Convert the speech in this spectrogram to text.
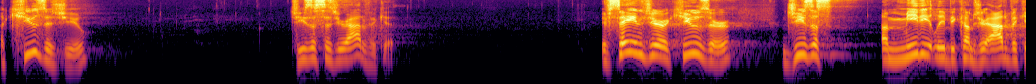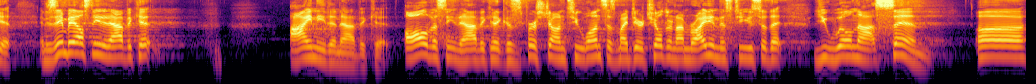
accuses you, Jesus is your advocate. If Satan's your accuser, Jesus immediately becomes your advocate. And does anybody else need an advocate? I need an advocate. All of us need an advocate because 1 John 2 1 says, My dear children, I'm writing this to you so that you will not sin. Uh,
